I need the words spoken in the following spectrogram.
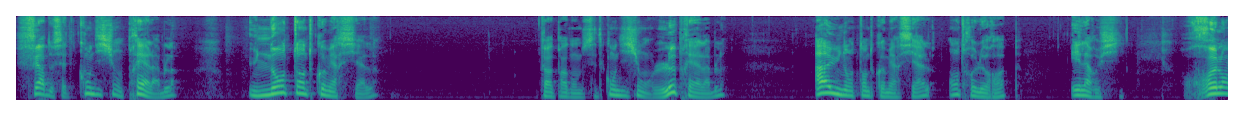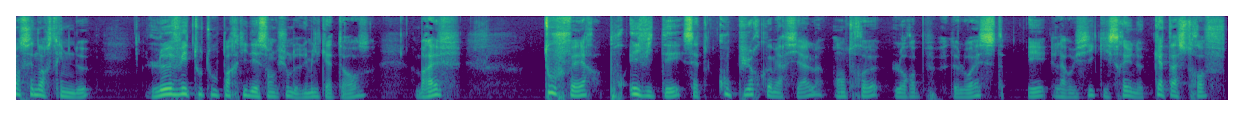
faire de cette condition préalable une entente commerciale, enfin, pardon, de cette condition le préalable à une entente commerciale entre l'Europe et la Russie. Relancer Nord Stream 2, lever tout ou partie des sanctions de 2014, bref, tout faire pour éviter cette coupure commerciale entre l'Europe de l'Ouest et la Russie qui serait une catastrophe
